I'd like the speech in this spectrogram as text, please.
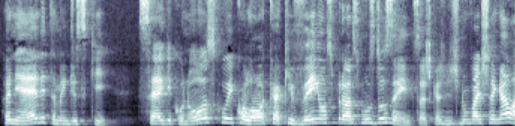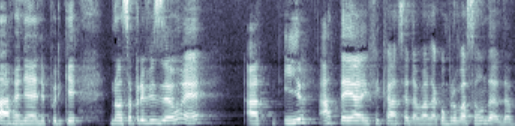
Raniele também diz que segue conosco e coloca que venham os próximos 200. Acho que a gente não vai chegar lá, Raniele, porque nossa previsão é a ir até a eficácia da a comprovação da, da,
